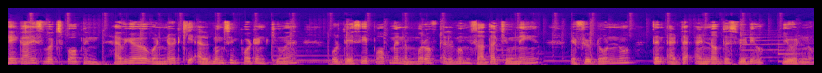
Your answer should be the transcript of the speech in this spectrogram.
Hey guys what's poppin have you ever wondered कि एल्बम्स इंपॉर्टेंट क्यों हैं? और देसी पॉप में नंबर ऑफ़ एल्बम ज़्यादा क्यों नहीं है? If you don't know then at the end of this video you will know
